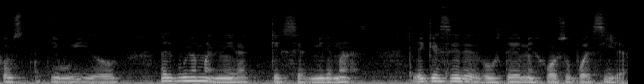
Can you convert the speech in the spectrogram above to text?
contribuido de alguna manera que se admire más y que se les guste mejor su poesía.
